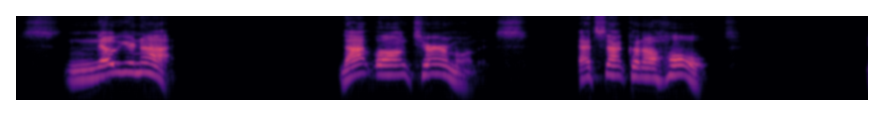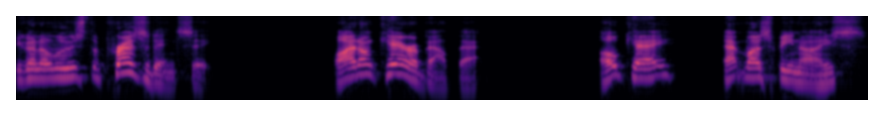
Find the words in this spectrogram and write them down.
this. No, you're not. Not long term on this. That's not going to hold. You're going to lose the presidency. Well, I don't care about that. Okay, that must be nice.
